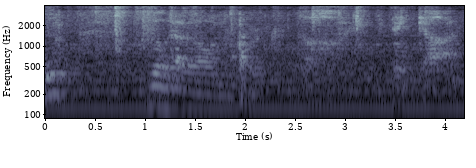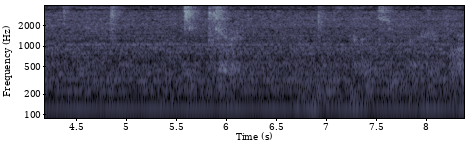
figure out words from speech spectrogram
What's your name again? You'll have it all in the report. Oh, thank God. Another two by or four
